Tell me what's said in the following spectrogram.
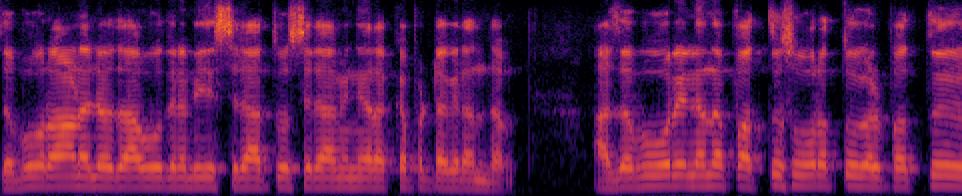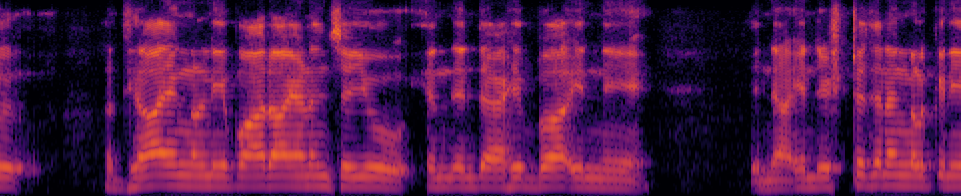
സബൂറാണല്ലോ ദാവൂദ് നബി ഇസ്ലാത്തു വസ്സലാമിന് ഇറക്കപ്പെട്ട ഗ്രന്ഥം. അസബൂറിൽ സബൂറിൽ നിന്ന് പത്ത് സൂറത്തുകൾ പത്ത് അധ്യായങ്ങൾ നീ പാരായണം ചെയ്യൂ എന്ന് എന്റെ അഹിബ ഇന്നി പിന്നെ എന്റെ ഇഷ്ടജനങ്ങൾക്ക് നീ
